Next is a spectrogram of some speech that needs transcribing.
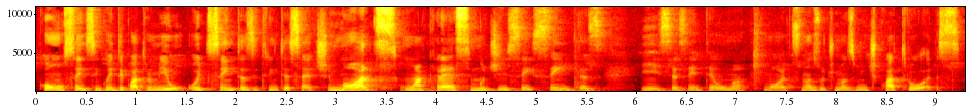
com 154.837 mortes, um acréscimo de 661 mortes nas últimas 24 horas.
